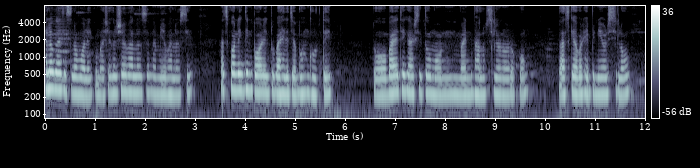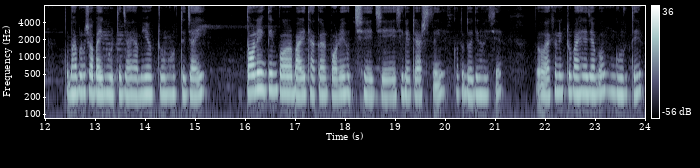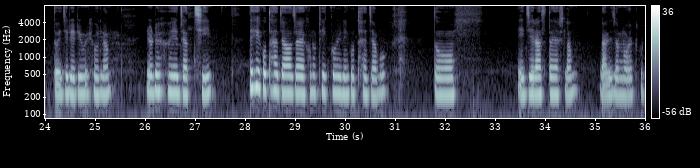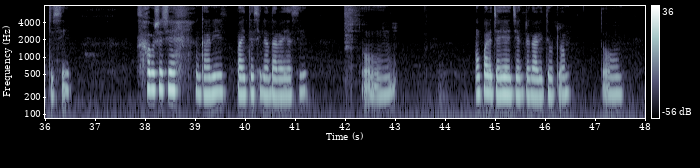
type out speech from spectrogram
Hello guys আসসালামু আলাইকুম। আশা করি সবাই ভালো আছেন, আমিও ভালো আছি। আজকে অনেক দিন পর একটু বাইরে যাব ঘুরতে। তো বাইরে থেকে আসছি তো মন মাইন্ড ভালো ছিল না ওরকম। তো আজকে আবার হ্যাপি নিউ ইয়ার ছিল। তো ভাবলাম সবাই ঘুরতে যায়, আমিও একটু ঘুরতে যাই। তো অনেক দিন পর বাড়ি থাকার পরে হচ্ছে যে সিলেটে আসছি কত দুই দিন হয়েছে। তো এখন একটু বাইরে যাব ঘুরতে। তো এই যে রেডি হইলাম রেডি হয়ে যাচ্ছি। দেখি কোথায় যাওয়া যায় এখনও ঠিক করিনি কোথায় যাব। তো এই যে রাস্তায় আসলাম, গাড়ির জন্য ওয়েট করতেছি। অবশেষে গাড়ি পাইতেছি না দাঁড়াই আছি। তো ওপারে যাই, এই যে একটা গাড়িতে উঠলাম। তো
